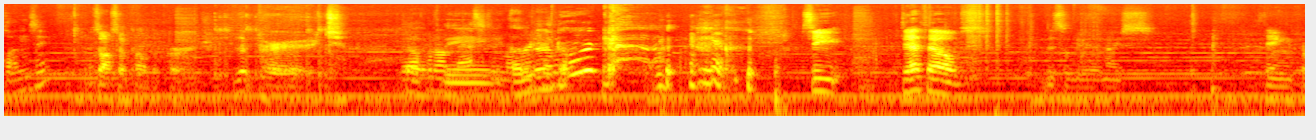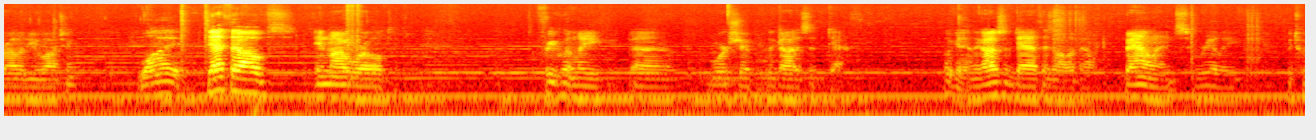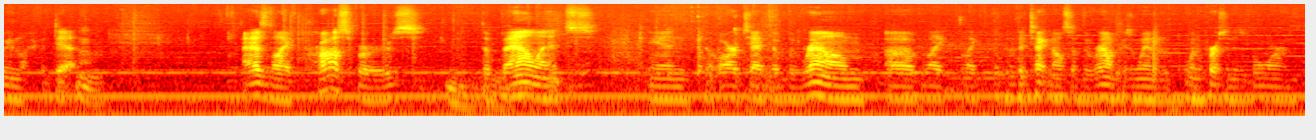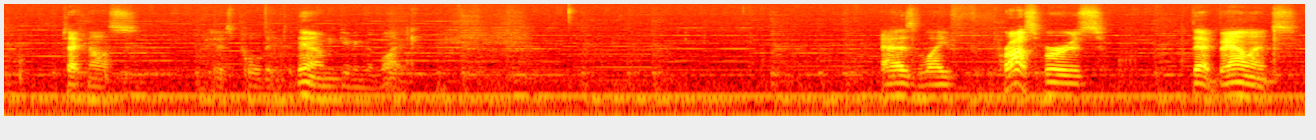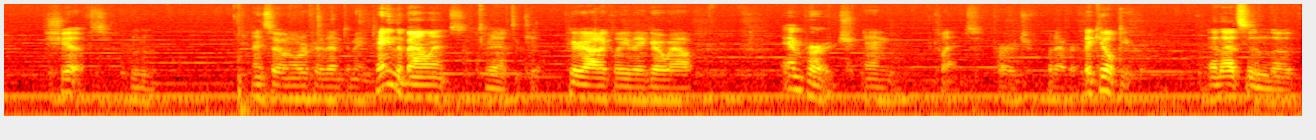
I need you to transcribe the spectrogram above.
Cleansing? It's also called the purge. The purge. They all put on masks the and murder? Underdark? See, Death Elves, this will be a nice thing for all of you watching. Why? Death Elves, in my world, frequently uh, worship the goddess of death. Okay. And the goddess of death is all about balance, really, between life and death. Hmm. As life prospers, the balance in the artech of the realm of like like the technos of the realm, because when when a person is born, technos is pulled into them, giving them life. As life prospers, that balance shifts. Mhm. And so, in order for them to maintain the balance, have to kill. periodically they go out And purge. and cleanse, purge, whatever. They kill people. And that's in the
